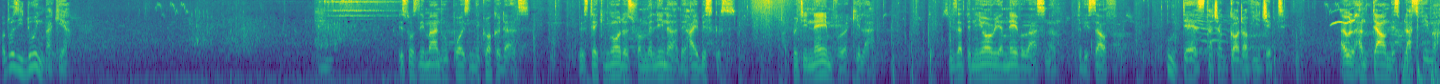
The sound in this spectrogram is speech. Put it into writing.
What was he doing back here? This was the man who poisoned the crocodiles. He was taking orders from Melina the Hibiscus. A pretty name for a killer. She's at the Neorian Naval Arsenal, to the south. Who dares touch a god of Egypt? I will hunt down this blasphemer.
